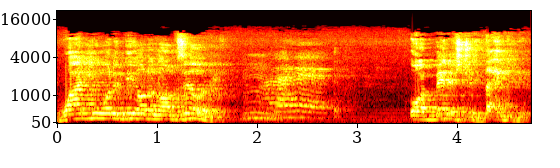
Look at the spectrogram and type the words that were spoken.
Why do you want to be on an auxiliary or ministry? Thank you.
